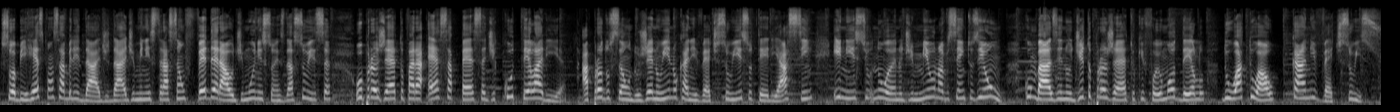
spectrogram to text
sob responsabilidade da Administração Federal de Munições da Suíça, o projeto para essa peça de cutelaria. A produção do genuíno canivete suíço teria, assim, início no ano de 1901, com base no dito projeto que foi o modelo do atual canivete suíço.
